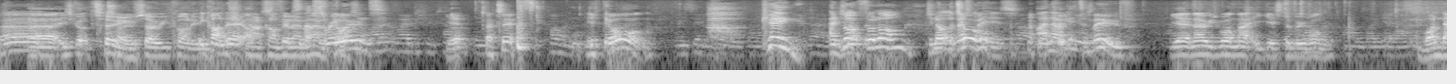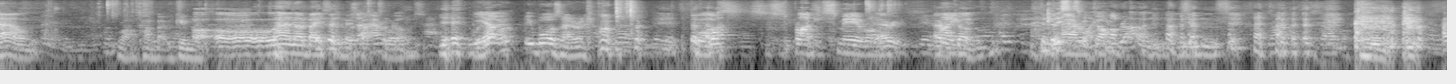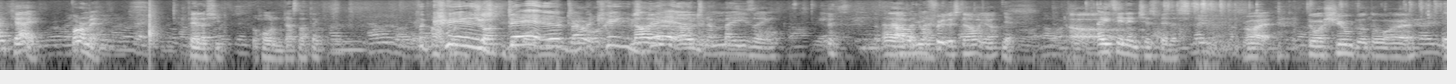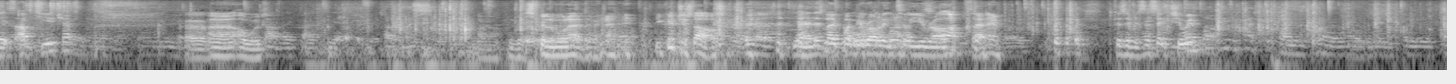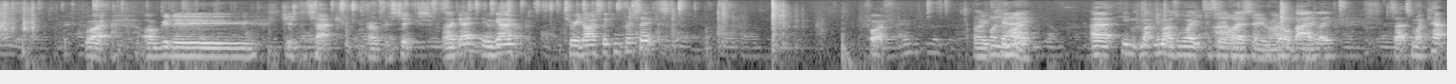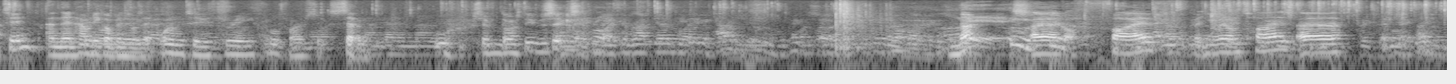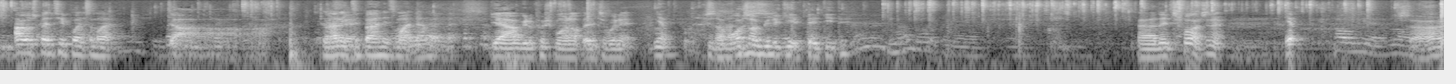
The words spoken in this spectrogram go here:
Uh, he's got two, Two. so he can't even. He can't do push it. I can't do that. That's three wounds. Yep. That's it. He's gone. King. And do you, know Not for the, long. do you know what the Not at best all. bit is? I now get to move. Yeah, now he's won that. He gets to move on. One down. Right, I'll come back with Gimli. Oh, And I basically move back to one. Yeah. No, it was Aragorn. what? bloody smear on Eric, Eric Gunn. This is why Aragorn. you run. okay, Boromir. Fearless, you horn does nothing. the king's dead. The king's No, that would have dead. been amazing. Uh, Oh, you're no. Fearless now, aren't you? Yeah. Oh. 18 inches, Fearless. Right. Do I shield or do I? It's up to you, chap. Um, Uh, I would. No, I'm going to spill them all out doing that. You could just ask. Yeah, there's no point me rolling until you roll. Oh, damn. Because if it's a six, you win. right. I'm going to just attack. Go for a six. Okay, here we go. Three dice looking for a six. Five. Okay. Uh, he, you might as well wait to see Oh, I if see, I right. roll badly. So that's my captain, and then how many goblins was it? One, two, three, four, five, six, seven. Ooh, seven dice needed a six. No. Uh, got five, but you went on ties. Uh, I will spend two points of might. Because I need to burn his might down. Yeah, I'm going to push mine up there to win it. Yep. Because otherwise I'm going to get deaded. Uh, then it's fives, isn't it? Yep. So.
